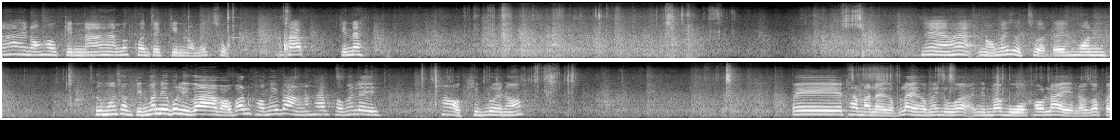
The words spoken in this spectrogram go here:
นะให้น้องเขากินนะฮะเมื่อคนจะกินหน่อไม้สุกนะครับ กินได้เนี่ยฮะหน่อไม้สดๆเลยมน คือมันชอบกินวันในบุรีว่าบอกบ้านเขาไม่ว่างนะครับ เขาไม่เลยมาออกคลิปด้วยเนาะไปทำอะไรกับไร่เขาไม่รู้อะเห็นว่าบัวเขาไล่แล้วก็ไป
